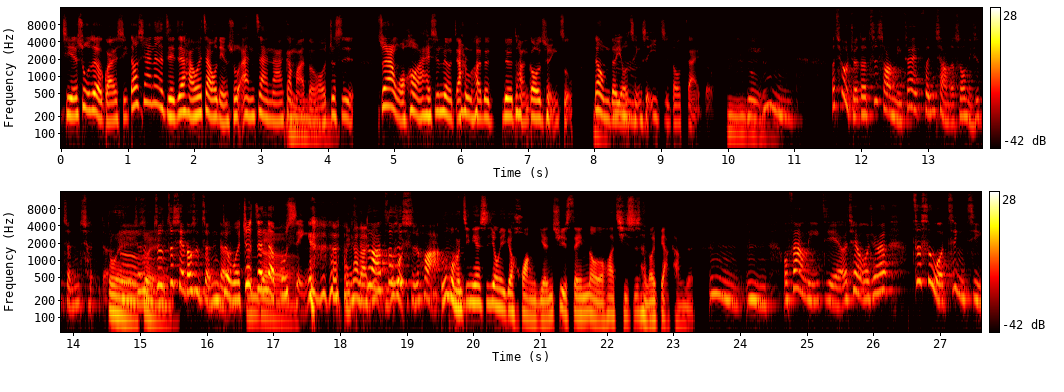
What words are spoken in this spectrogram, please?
结束这个关系。到现在那个姐姐还会在我脸书按赞啊，干嘛的哦，就是。虽然我后来还是没有加入他的那个团购群组，但我们的友情是一直都在的。嗯嗯嗯，而且我觉得至少你在分享的时候你是真诚的，对，就是就这些都是真的。对，我就真的不行。你看，对啊，这是实话。如果我们今天是用一个谎言去 say no 的话，其实很容易被坑的。嗯嗯，我非常理解，而且我觉得这是我近几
